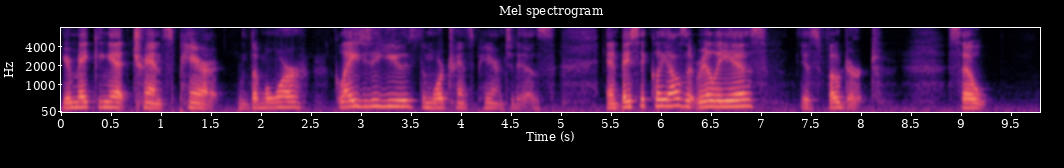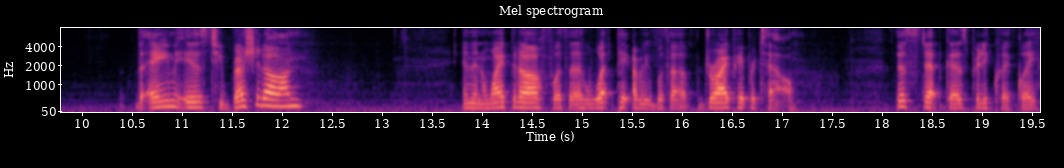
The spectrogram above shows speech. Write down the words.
you're making it transparent. The more glaze you use, the more transparent it is. And basically all it really is is faux dirt. So the aim is to brush it on and then wipe it off with a wet I mean with a dry paper towel. This step goes pretty quickly.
